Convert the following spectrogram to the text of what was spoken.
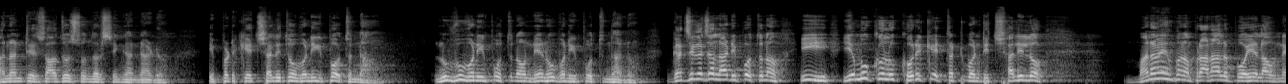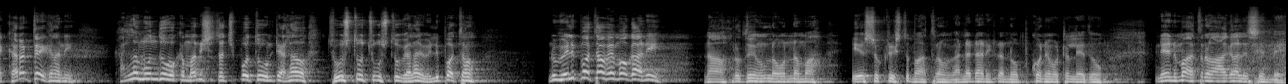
అని అంటే సాధు సుందర్ సింగ్ అన్నాడు. ఇప్పటికే చలితో వణిగిపోతున్నాం నువ్వు వణిగిపోతున్నావు నేను వణిగిపోతున్నాను. గజగజలాడిపోతున్నాం ఈ ఎముకలు కొరికేటటువంటి చలిలో మనమే మన ప్రాణాలు పోయేలా ఉన్నాయి. కరెక్టే కానీ కళ్ళ ముందు ఒక మనిషి చచ్చిపోతూ ఉంటే ఎలా? చూస్తూ చూస్తూ ఎలా వెళ్ళిపోతాం? నువ్వు వెళ్ళిపోతావేమో కానీ నా హృదయంలో ఉన్నమా? యేసుక్రీస్తు మాత్రం వెళ్ళడానికి నన్ను ఒప్పుకొనివ్వటం లేదు. నేను మాత్రం ఆగాల్సిందే.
